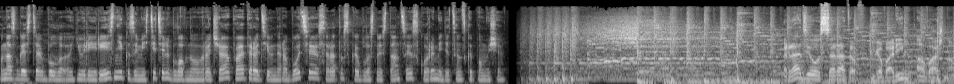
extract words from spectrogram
У нас в гостях был Юрий Резник, заместитель главного врача по оперативной работе Саратовской областной станции скорой медицинской помощи. Радио «Саратов». Говорим о важном.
